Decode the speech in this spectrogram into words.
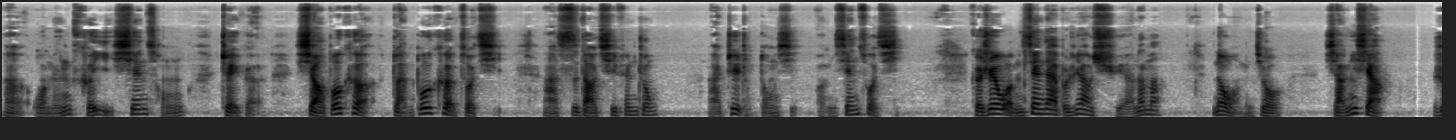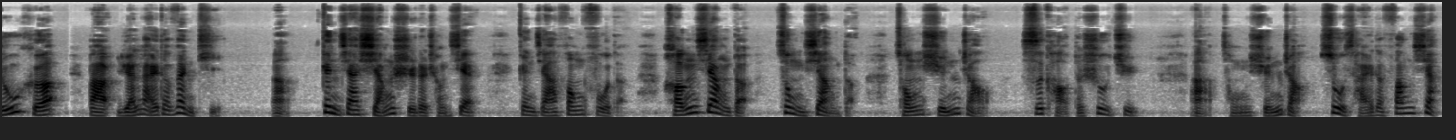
嗯，我们可以先从这个小播客、短播客做起啊，四到七分钟啊，这种东西我们先做起。可是我们现在不是要学了吗？那我们就想一想，如何把原来的问题更加详实的呈现，更加丰富的。横向的、纵向的，从寻找思考的数据，啊，从寻找素材的方向，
